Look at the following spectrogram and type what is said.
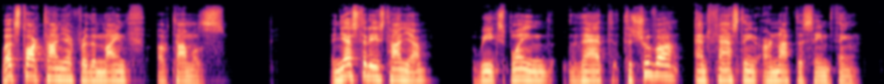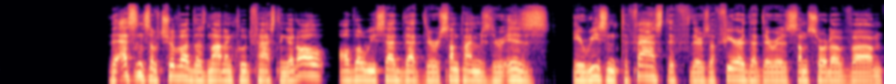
Let's talk Tanya for the ninth of Tammuz. In yesterday's Tanya, we explained that teshuva and fasting are not the same thing. The essence of tshuva does not include fasting at all, although we said that there sometimes there is a reason to fast if there's a fear that there is some sort of um,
